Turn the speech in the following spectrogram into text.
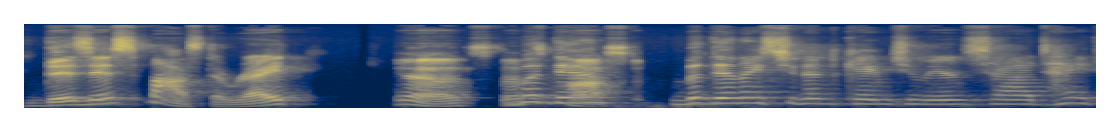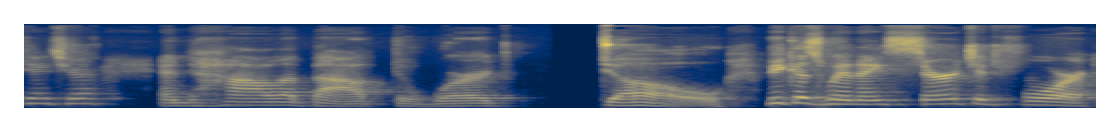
This is pasta, right? Yeah, that's that's but then, pasta. but then a student came to me and said, "Hey, teacher, and how about the word dough?" Because when I searched for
